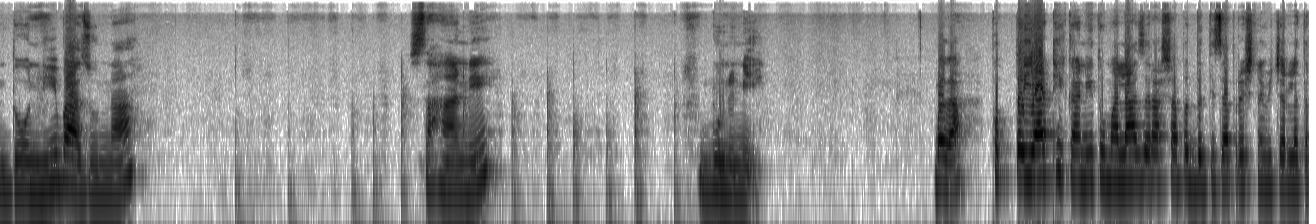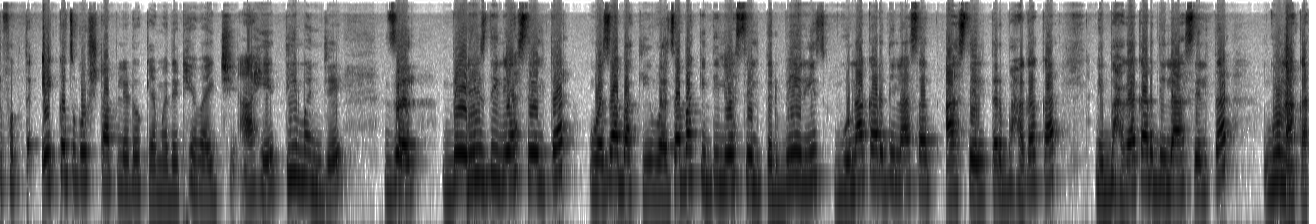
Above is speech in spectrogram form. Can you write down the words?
दोन्ही बाजूंना सहाने गुणणे बघा फक्त या ठिकाणी तुम्हाला जर अशा पद्धतीचा प्रश्न विचारला तर फक्त एकच गोष्ट आपल्या डोक्यामध्ये ठेवायची आहे ती म्हणजे जर बेरीज दिली असेल तर वजाबाकी वजाबाकी दिली असेल तर बेरीज गुणाकार दिला असेल तर भागाकार आणि भागाकार दिला असेल तर गुणाकार.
